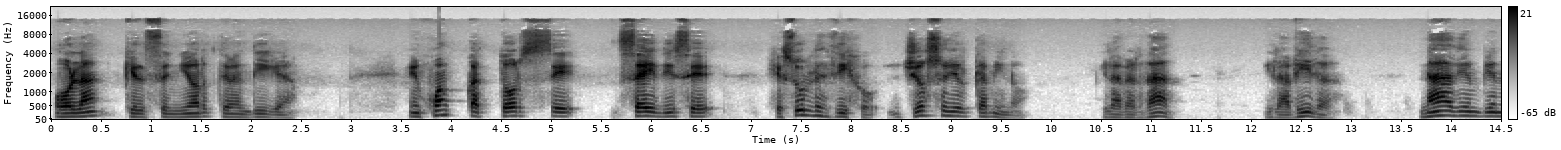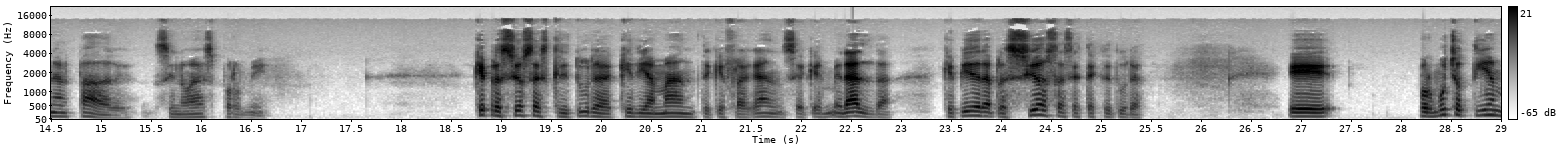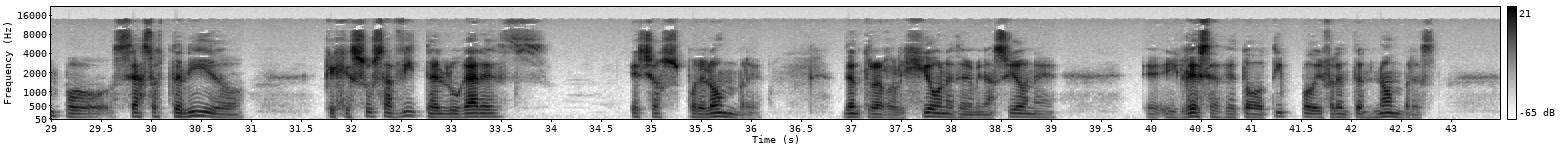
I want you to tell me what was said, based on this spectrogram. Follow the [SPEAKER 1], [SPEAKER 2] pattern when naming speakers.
[SPEAKER 1] Hola, que el Señor te bendiga. En Juan 14, 6 dice, Jesús les dijo, yo soy el camino y la verdad y la vida. Nadie viene al Padre si no es por mí. Qué preciosa escritura, qué diamante, qué fragancia, qué esmeralda, qué piedra preciosa es esta escritura. Eh, por mucho tiempo se ha sostenido que Jesús habita en lugares hechos por el hombre, dentro de religiones, denominaciones, eh, iglesias de todo tipo, diferentes nombres.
